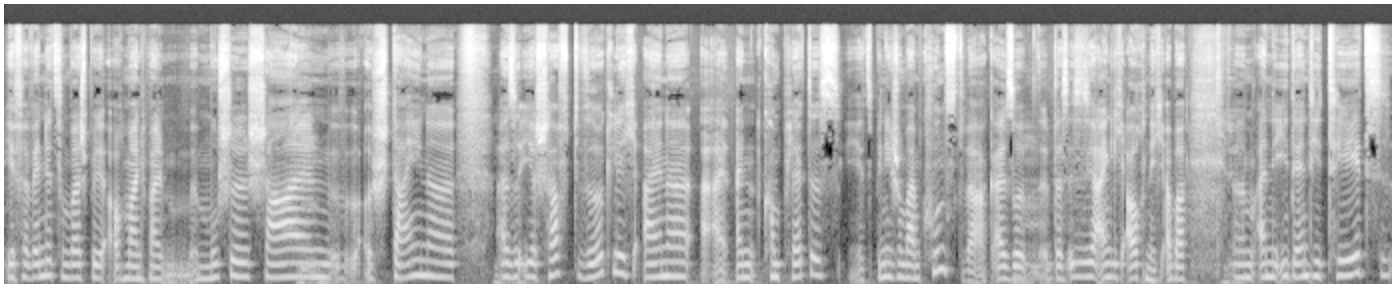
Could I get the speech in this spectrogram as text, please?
Ihr verwendet zum Beispiel auch manchmal Muschelschalen, mhm. Steine. Also ihr schafft wirklich eine, ein, ein, komplettes, jetzt bin ich schon beim Kunstwerk, also das ist es ja eigentlich auch nicht, aber ähm, eine Identität,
